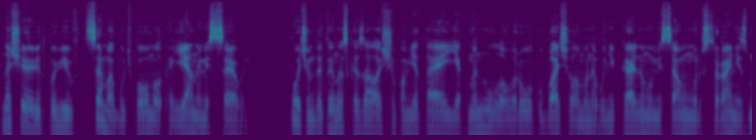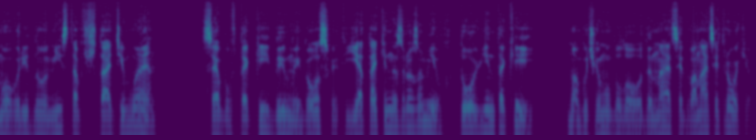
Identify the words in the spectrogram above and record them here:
На що я відповів: це, мабуть, помилка, я не місцевий. Потім дитина сказала, що пам'ятає, як минулого року бачила мене в унікальному місцевому ресторані з мого рідного міста в штаті Мен. Це був такий дивний досвід, я так і не зрозумів, хто він такий. Мабуть, йому було 11-12 років.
